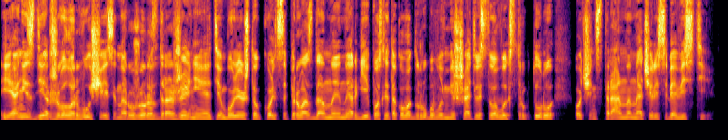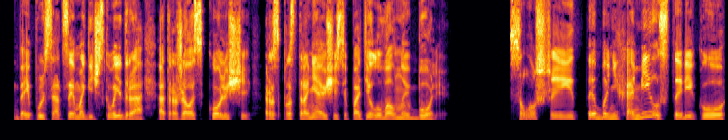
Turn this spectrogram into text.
Я не сдерживал рвущееся наружу раздражение, тем более что кольца первозданной энергии после такого грубого вмешательства в их структуру очень странно начали себя вести. Да и пульсация магического ядра отражалась колющей, распространяющейся по телу волной боли. «Слушай, ты бы не хамил старику»,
